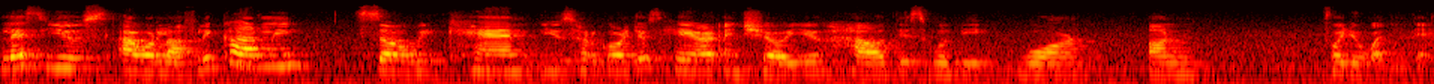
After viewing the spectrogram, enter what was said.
Let's use our lovely Carly so we can use her gorgeous hair and show you how this will be worn on for your wedding day.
